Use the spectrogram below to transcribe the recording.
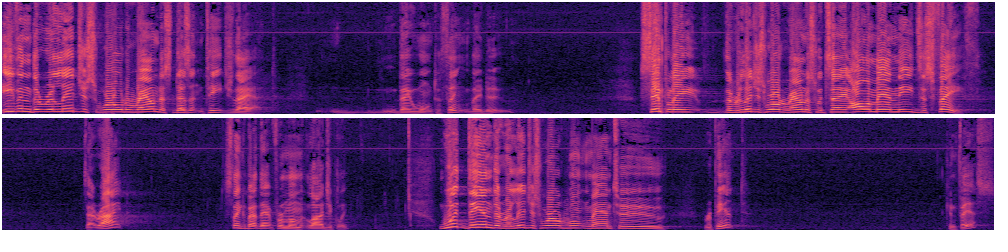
Even the religious world around us doesn't teach that. They want to think they do. Simply, the religious world around us would say all a man needs is faith. Is that right? Let's think about that for a moment logically. Would then the religious world want man to repent? Confess?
